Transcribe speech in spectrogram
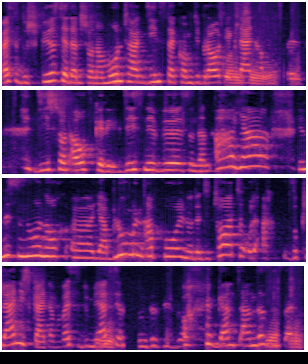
weißt du, du spürst ja dann schon am Montag, Dienstag kommt die Braut ihr Kleid abholen. Die ist schon aufgeregt, die ist nervös und dann, ah ja, wir müssen nur noch äh, ja, Blumen abholen oder die Torte oder ach, so Kleinigkeiten. Aber weißt du, du merkst ja, ja dass sie so ganz anders ja. ist als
